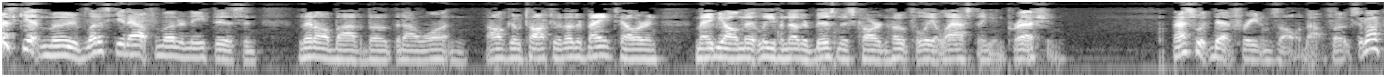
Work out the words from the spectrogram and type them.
us get moved. Let us get out from underneath this, and then I'll buy the boat that I want, and I'll go talk to another bank teller, and maybe I'll leave another business card, and hopefully a lasting impression. That's what debt freedom's all about, folks. And I,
